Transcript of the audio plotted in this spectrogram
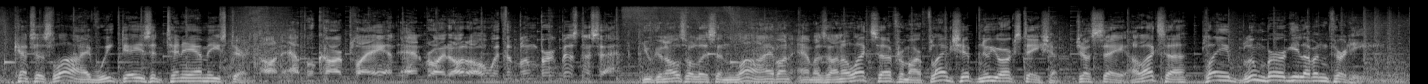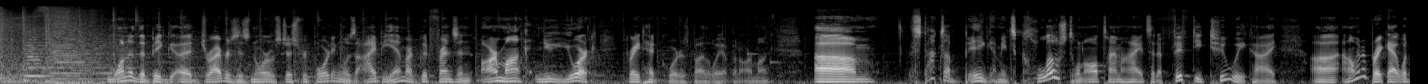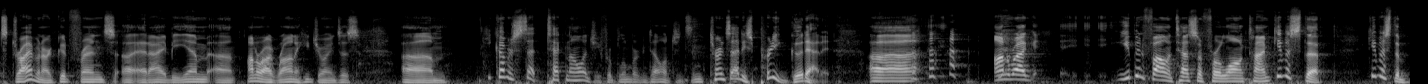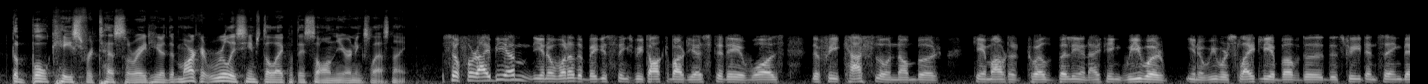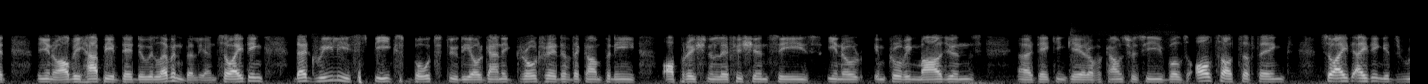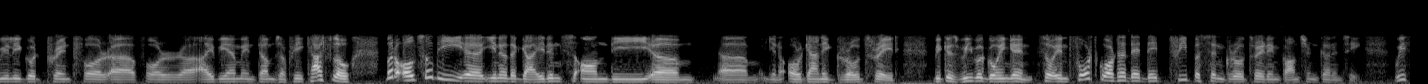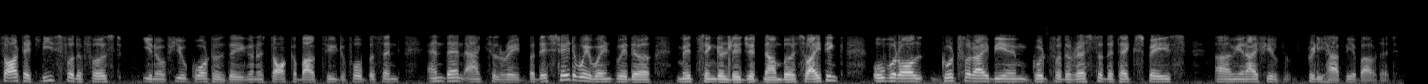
Catch us live weekdays at 10 a.m. Eastern on Apple CarPlay and Android Auto with the Bloomberg Business app. You can also listen live on Amazon Alexa from our flagship New York station. Just say, Alexa, play Bloomberg 1130. One of the big uh, drivers, as Nora was just reporting, was IBM, our good friends in Armonk, New York. Great headquarters, by the way, up in Armonk. Um, the stock's up big. I mean, it's close to an all-time high. It's at a 52-week high. Uh, I want to break out what's driving our good friends uh, at IBM. Uh, Anurag Rana, he joins us. Um, he covers set technology for Bloomberg Intelligence, and turns out he's pretty good at it. Uh, Anurag, you've been following Tesla for a long time. Give us the give us the the bull case for Tesla right here. The market really seems to like what they saw in the earnings last night. So for IBM, you know, one of the biggest things we talked about yesterday was the free cash flow number came out at 12 billion. I think we were, you know, we were slightly above the, the street and saying that, you know, I'll be happy if they do 11 billion. So I think that really speaks both to the organic growth rate of the company, operational efficiencies, you know, improving margins, uh, taking care of accounts receivables, all sorts of things. So I, I think it's really good print for uh, for uh, IBM in terms of free cash flow, but also the uh, you know the guidance on the um, um, you know organic growth rate because we were going in. So in fourth quarter they did three percent growth rate in constant currency. We thought at least for the first you know few quarters they're going to talk about three to four percent and then accelerate, but they straight away went with a mid single digit number. So I think overall good for IBM, good for the rest of the tech space. Um, you know I feel pretty happy about it.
